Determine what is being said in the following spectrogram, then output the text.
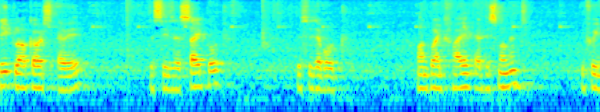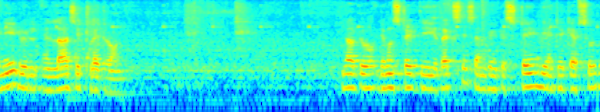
Three clock hours away. This is a side port. This is about 1.5 at this moment. If we need, we'll enlarge it later on. Now to demonstrate the rhexis, I'm going to stain the anterior capsule.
